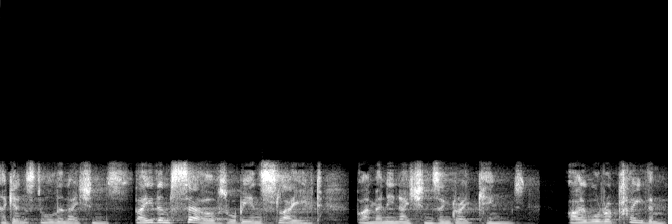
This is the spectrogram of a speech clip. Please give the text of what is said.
against all the nations. They themselves will be enslaved by many nations and great kings. I will repay them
